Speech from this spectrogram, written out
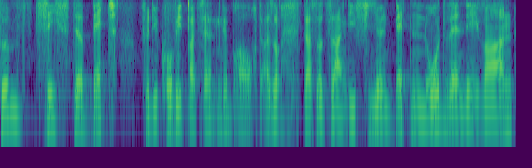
50. Bett für die Covid-Patienten gebraucht. Also dass sozusagen die vielen Betten notwendig waren,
